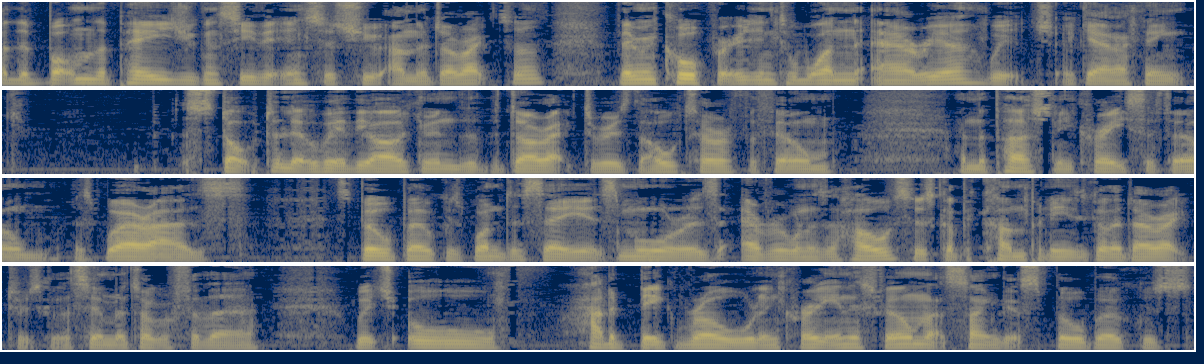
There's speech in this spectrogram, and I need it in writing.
At the bottom of the page, you can see the institute and the director. They're incorporated into one area, which again I think stopped a little bit of the argument that the director is the author of the film and the person who creates the film, as whereas Spielberg was one to say it's more as everyone as a whole. So it's got the company, it's got the director, it's got the cinematographer there, which all had a big role in creating this film. That's something that Spielberg was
